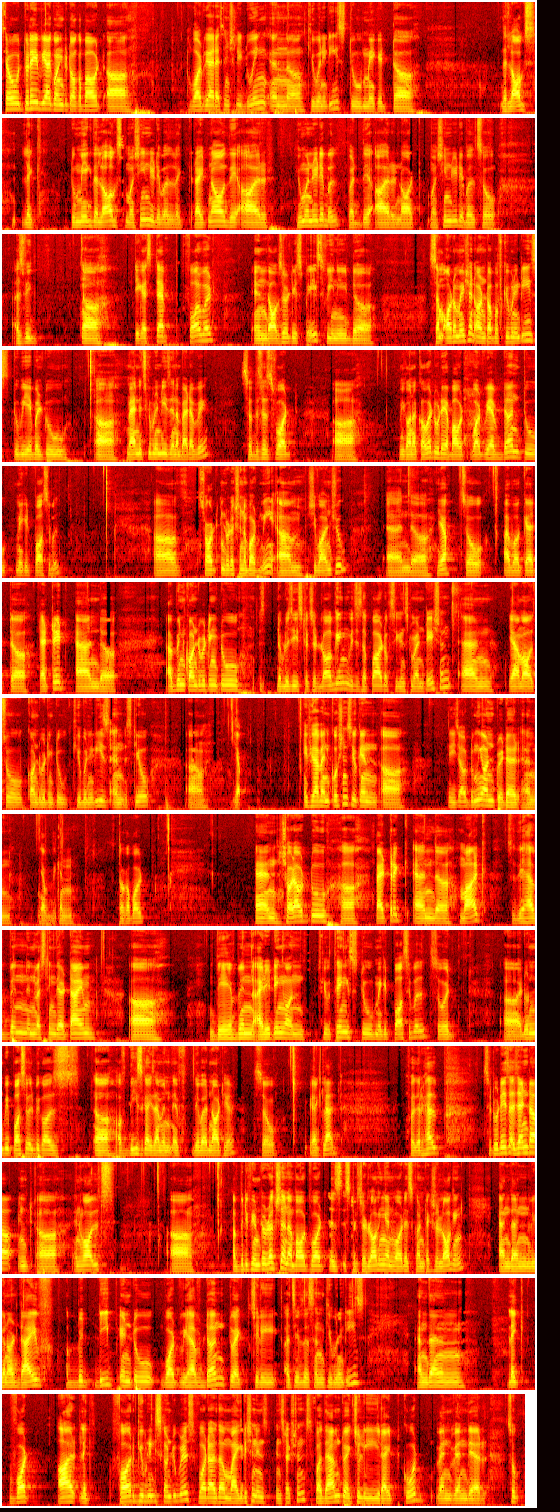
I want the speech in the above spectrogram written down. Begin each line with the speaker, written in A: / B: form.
A: So today we are going to talk about uh, what we are essentially doing in uh, Kubernetes to make it uh, the logs like to make the logs machine readable. Like right now they are human readable, but they are not machine readable. So as we uh, take a step forward in the observability space, we need uh, some automation on top of Kubernetes to be able to uh, manage Kubernetes in a better way. So this is what we're going to cover today about what we have done to make it possible. Uh, short introduction about me. I'm Shivanshu, and uh, yeah, so I work at uh, Tetrate, and uh, I've been contributing to WG structured logging, which is a part of SIG instrumentation, and yeah, I'm also contributing to Kubernetes and Istio. Uh, yep. If you have any questions, you can uh, reach out to me on Twitter, and yeah, we can talk about and shout out to uh, Patrick and uh, Mark. So they have been investing their time. Uh, they have been editing on a few things to make it possible. So it uh, it wouldn't be possible because uh, of these guys. I mean, if they were not here. So we are glad for their help. So today's agenda in, uh, involves a brief introduction about what is structured logging and what is contextual logging, and then we're gonna dive a bit deep into what we have done to actually achieve this in Kubernetes. And then like what are like for Kubernetes contributors, what are the migration in instructions for them to actually write code when, when they're, so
